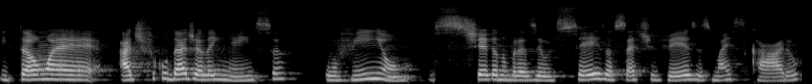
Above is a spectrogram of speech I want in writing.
Então, é, a dificuldade é imensa. O vinho chega no Brasil de seis a sete vezes mais caro.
